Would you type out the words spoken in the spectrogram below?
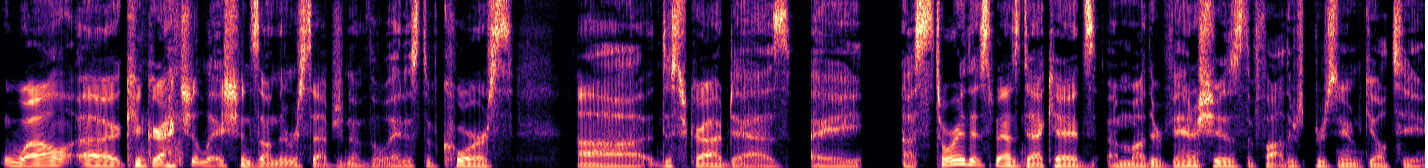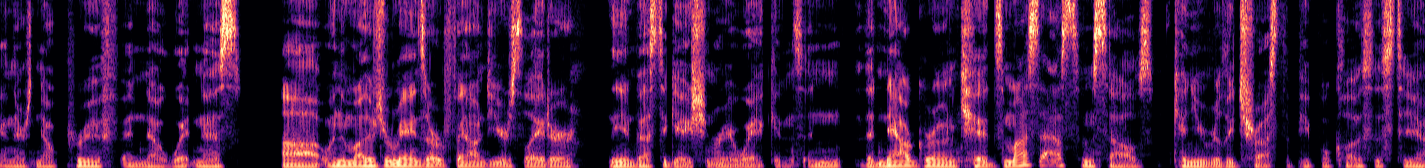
Well, uh, congratulations on the reception of the latest, of course, uh, described as a a story that spans decades. A mother vanishes, the father's presumed guilty, and there's no proof and no witness. Uh, when the mother's remains are found years later, the investigation reawakens, and the now grown kids must ask themselves Can you really trust the people closest to you?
